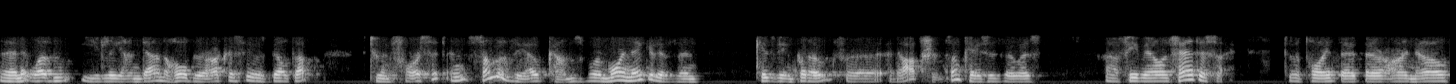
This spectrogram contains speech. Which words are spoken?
and it wasn't easily undone. The whole bureaucracy was built up to enforce it. And some of the outcomes were more negative than kids being put out for adoption. In some cases, there was uh, female infanticide to the point that there are now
